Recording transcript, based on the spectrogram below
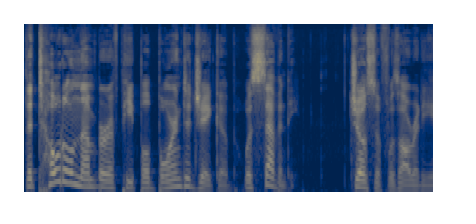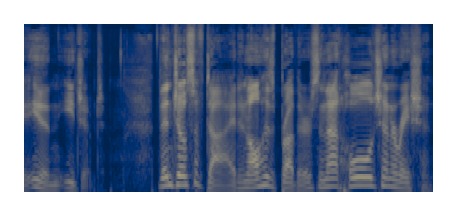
The total number of people born to Jacob was 70. Joseph was already in Egypt. Then Joseph died, and all his brothers, and that whole generation.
